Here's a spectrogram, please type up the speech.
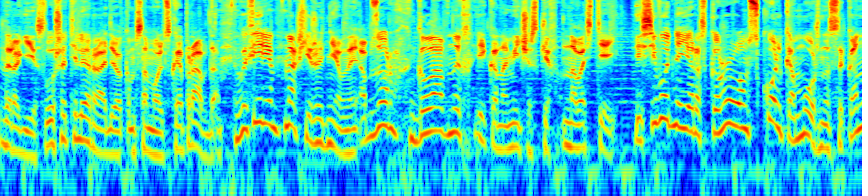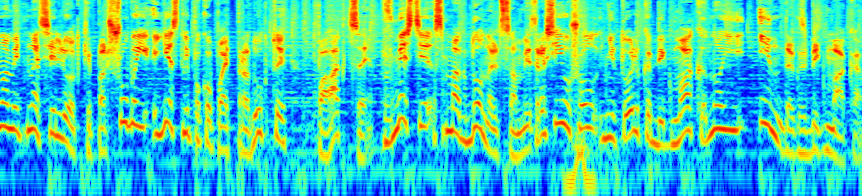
дорогие слушатели радио «Комсомольская правда». В эфире наш ежедневный обзор главных экономических новостей. И сегодня я расскажу вам, сколько можно сэкономить на селедке под шубой, если покупать продукты по акции. Вместе с Макдональдсом из России ушел не только Биг Мак, но и индекс Биг Мака.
